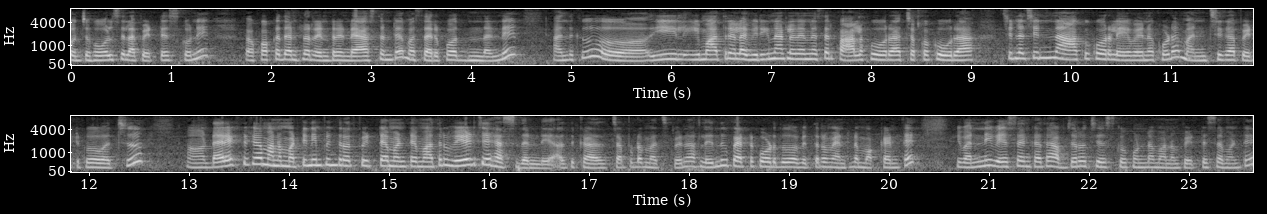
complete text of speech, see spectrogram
కొంచెం హోల్స్ ఇలా పెట్టేసుకొని ఒక్కొక్క దాంట్లో రెండు రెండు వేస్తుంటే మరి సరిపోతుందండి. అందుకు ఈ ఈ మాత్రం ఇలా విరిగినట్లనైనా సరే పాలకూర చుక్కకూర చిన్న చిన్న ఆకుకూరలు ఏవైనా కూడా మంచిగా పెట్టుకోవచ్చు. డైరెక్ట్గా మనం మట్టి నింపిన తర్వాత పెట్టామంటే మాత్రం వేడి చేసేస్తుందండి. అది చెప్పడం మర్చిపోయాను. అసలు ఎందుకు పెట్టకూడదు? ఆ విత్తనం వెంటనే మొక్క అంటే ఇవన్నీ వేసాం కదా అబ్జర్వ్ చేసుకోకుండా మనం పెట్టేసామంటే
